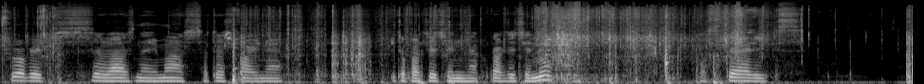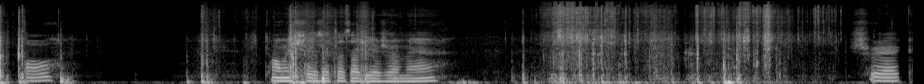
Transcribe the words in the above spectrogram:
Człowiek z żelaznej masce, też fajne. I to praktycznie, praktycznie nówki. Asterix. O. To myślę, że to zabierzemy. Shrek.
